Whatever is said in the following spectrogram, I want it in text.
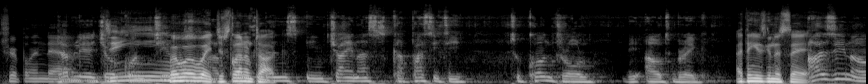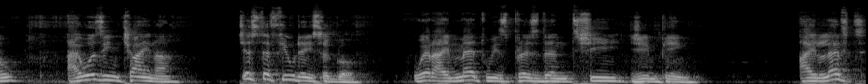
Tripling down. WHO Damn. continues Wait, wait, wait, just let him talk. In China's capacity to control the outbreak. I think he's gonna say it. As you know, I was in China just a few days ago, where I met with President Xi Jinping. I left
